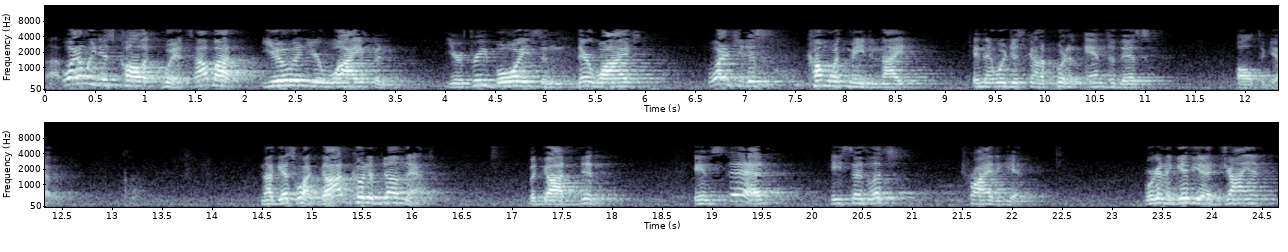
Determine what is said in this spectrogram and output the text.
Uh, why don't we just call it quits? How about you and your wife and your three boys and their wives? Why don't you just come with me tonight and then we're just going to put an end to this altogether? Now, guess what? God could have done that, but God didn't. Instead, He says, let's try it again. We're going to give you a giant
